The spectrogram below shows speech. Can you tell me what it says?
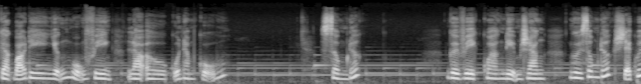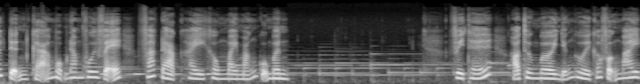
gạt bỏ đi những muộn phiền, lo âu của năm cũ. Sông đất Người Việt quan niệm rằng người sông đất sẽ quyết định cả một năm vui vẻ, phát đạt hay không may mắn của mình – vì thế, họ thường mời những người có vận may,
